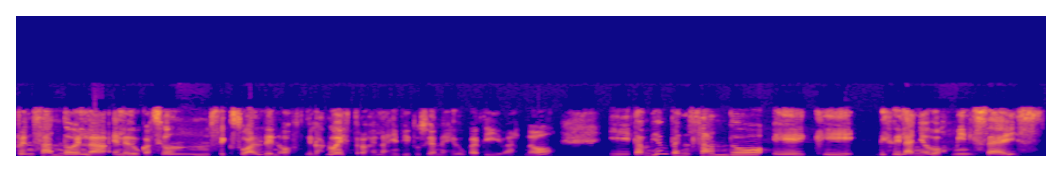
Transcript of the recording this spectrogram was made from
pensando en la, en la educación sexual de, nos- de los nuestros en las instituciones educativas, ¿no? Y también pensando que desde el año 2006,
